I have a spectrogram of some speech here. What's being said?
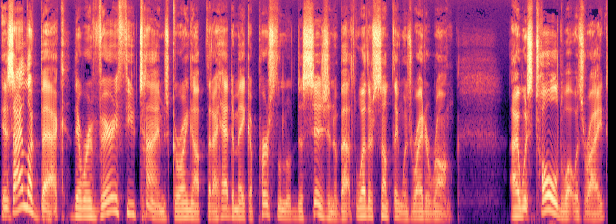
As I look back, there were very few times growing up that I had to make a personal decision about whether something was right or wrong. I was told what was right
